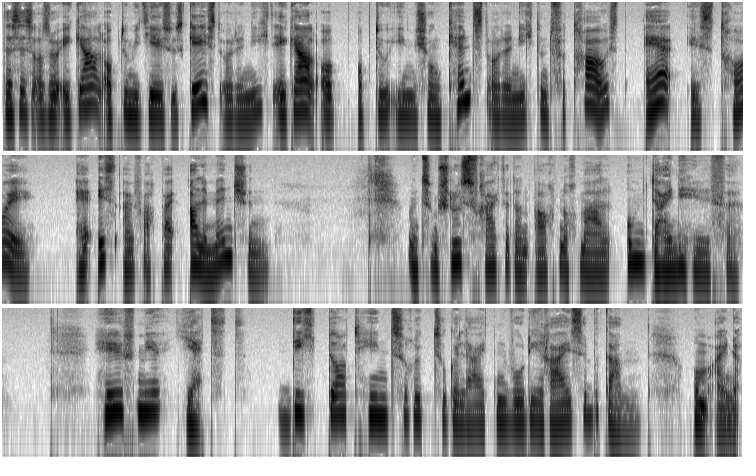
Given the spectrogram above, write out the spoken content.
Das ist also egal, ob du mit Jesus gehst oder nicht, egal ob, ob du ihm schon kennst oder nicht und vertraust, er ist treu. Er ist einfach bei allen Menschen. Und zum Schluss fragt er dann auch nochmal um deine Hilfe. Hilf mir jetzt dich dorthin zurückzugeleiten, wo die Reise begann, um eine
